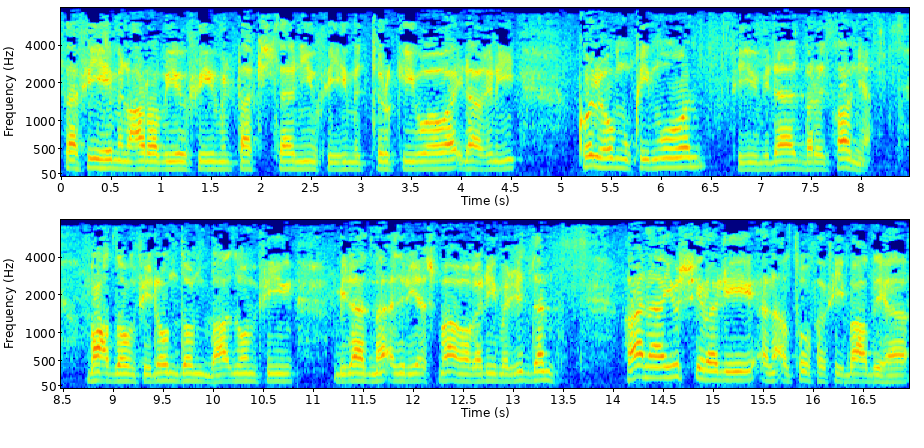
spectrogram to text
ففيهم العربي وفيهم الباكستاني وفيهم التركي وإلى آخره. كلهم مقيمون في بلاد بريطانيا. بعضهم في لندن بعضهم في بلاد ما أدري أسماءها غريبة جدا. فأنا يسر لي أن أطوف في بعضها.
